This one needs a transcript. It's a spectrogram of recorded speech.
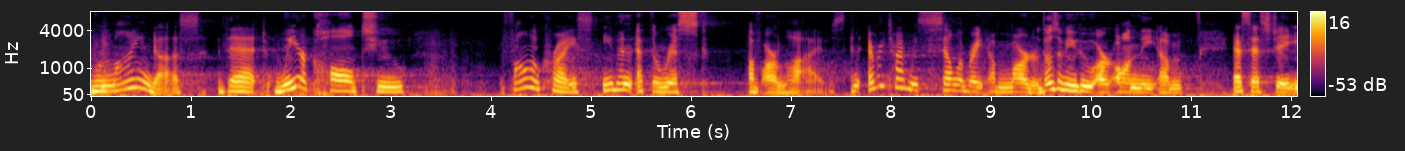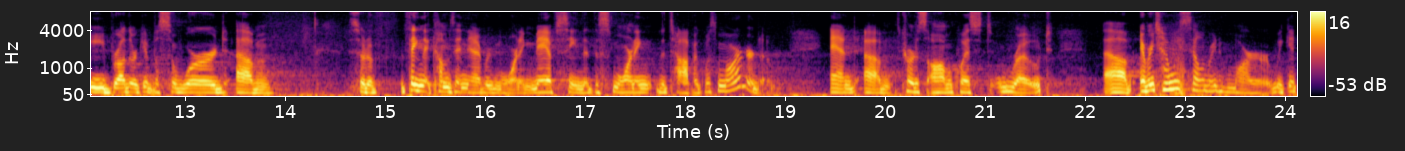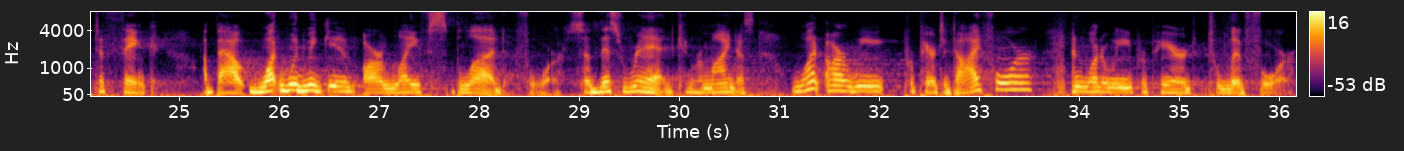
remind us that we are called to follow Christ even at the risk of our lives. And every time we celebrate a martyr, those of you who are on the um, SSJE, Brother Give Us a Word, um, sort of thing that comes in every morning, may have seen that this morning the topic was martyrdom. And um, Curtis Almquist wrote, um, every time we celebrate a martyr, we get to think about what would we give our life's blood for. So this red can remind us what are we prepared to die for and what are we prepared to live for.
